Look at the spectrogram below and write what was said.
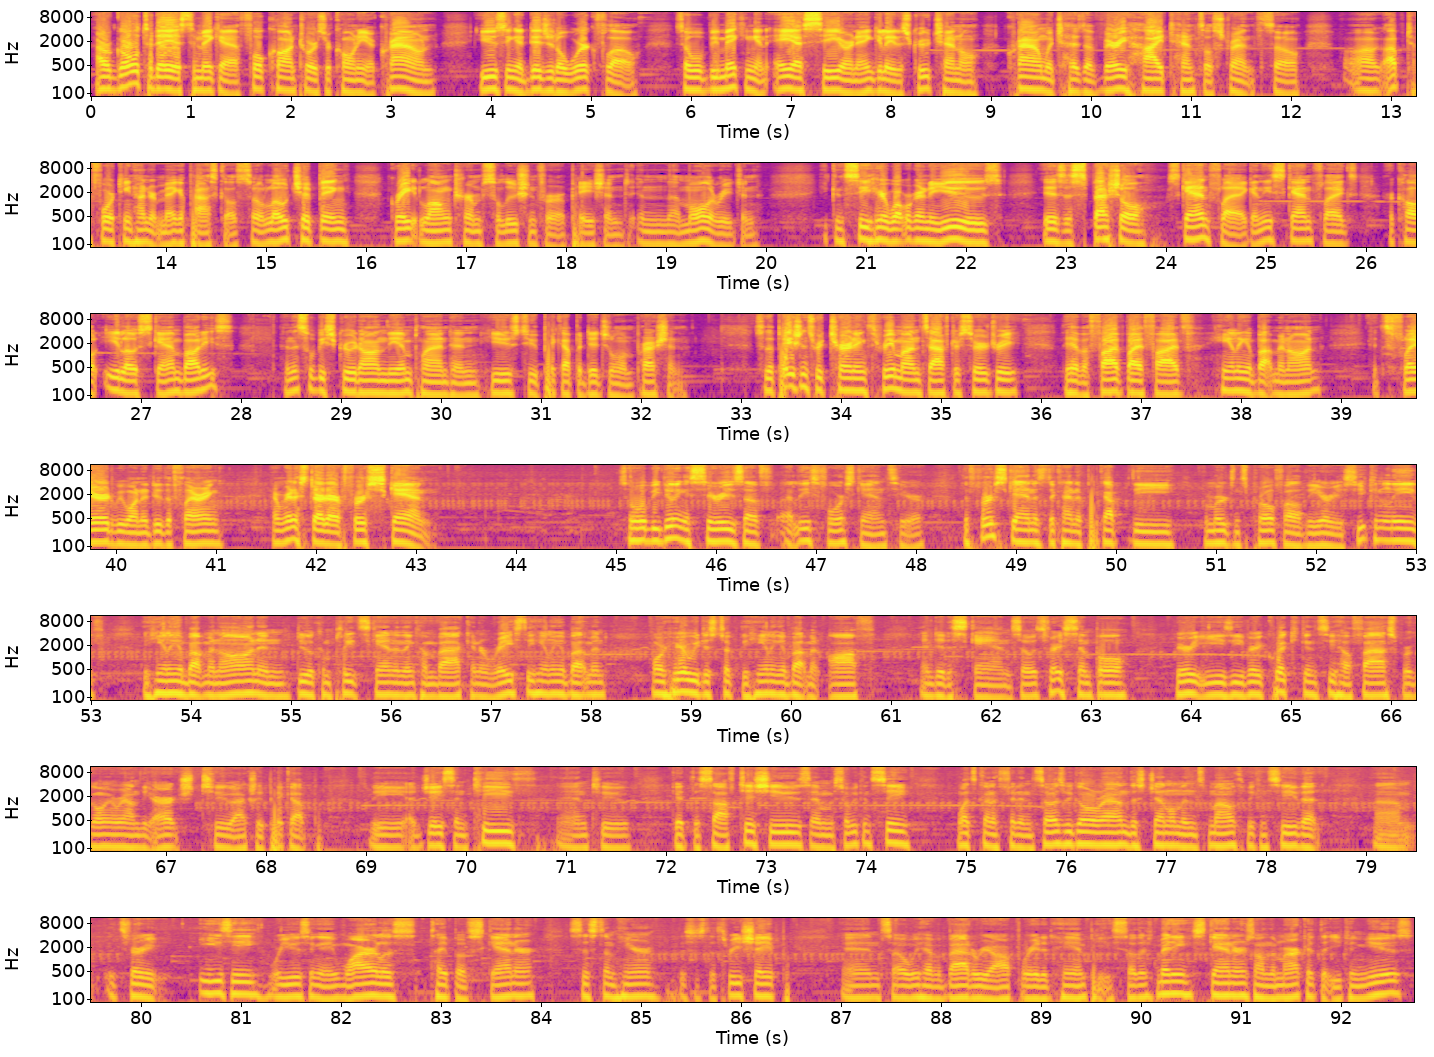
Our goal today is to make a full contour zirconia crown using a digital workflow. So we'll be making an ASC or an angulated screw channel crown which has a very high tensile strength. So uh, up to 1400 megapascals. So low chipping, great long-term solution for a patient in the molar region. You can see here what we're going to use is a special scan flag and these scan flags are called ELO scan bodies and this will be screwed on the implant and used to pick up a digital impression. So the patient's returning three months after surgery. They have a 5x5 healing abutment on. It's flared. We want to do the flaring. And we're going to start our first scan. So we'll be doing a series of at least four scans here. The first scan is to kind of pick up the emergence profile of the area. So you can leave the healing abutment on and do a complete scan and then come back and erase the healing abutment or here we just took the healing abutment off and did a scan. So it's very simple very easy very quick. You can see how fast we're going around the arch to actually pick up the adjacent teeth and to get the soft tissues and so we can see what's going to fit in. So as we go around this gentleman's mouth we can see that um, it's very easy. We're using a wireless type of scanner system here. This is the 3Shape and so we have a battery operated handpiece. So there's many scanners on the market that you can use.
